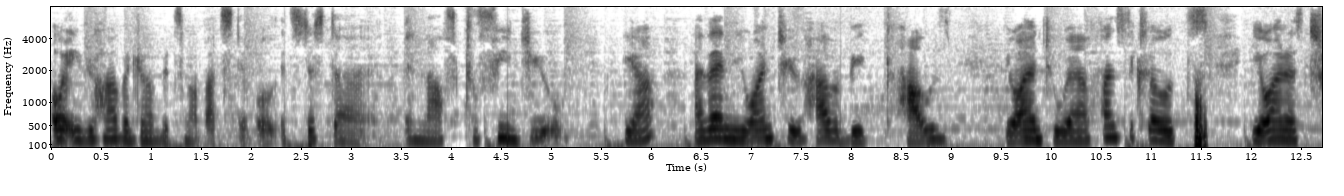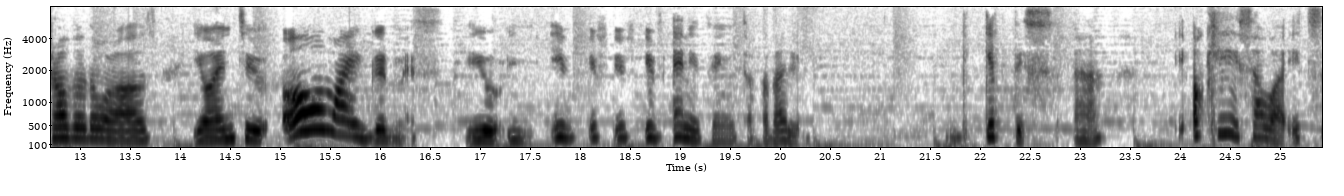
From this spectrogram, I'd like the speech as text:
or if you have a job, it's not that stable. It's just uh, enough to feed you, yeah. And then you want to have a big house, you want to wear fancy clothes, you want to travel the world, you want to. Oh my goodness! You, if if if if anything, tafadhali get this. Uh, okay, sawa. It's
